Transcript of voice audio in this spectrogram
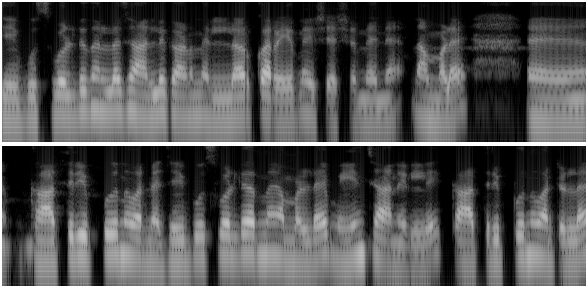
ജയ്ബൂസ് വേൾഡ് എന്നുള്ള ചാനൽ കാണുന്ന എല്ലാവർക്കും അറിയുന്ന വിശേഷം തന്നെ നമ്മളെ കാത്തിരിപ്പ് എന്ന് പറഞ്ഞാൽ ജയ്ബൂസ് വേൾഡ് പറഞ്ഞ നമ്മളുടെ മെയിൻ ചാനലിൽ കാത്തിരിപ്പ് എന്ന് പറഞ്ഞിട്ടുള്ള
